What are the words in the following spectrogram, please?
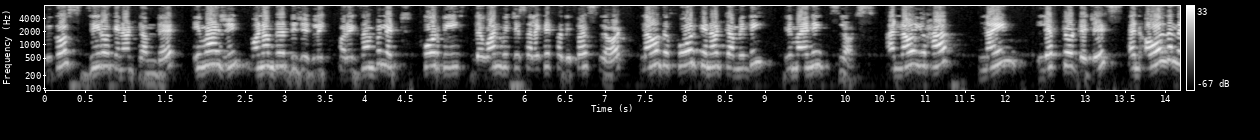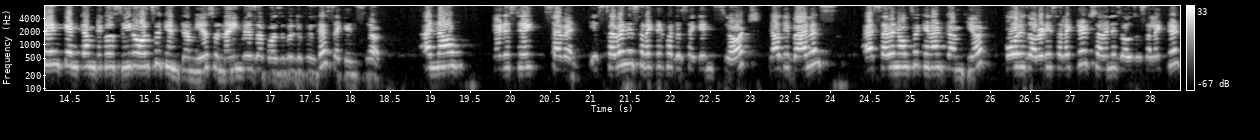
because 0 cannot come there. Imagine one of the digit like for example at 4B, the one which is selected for the first slot. Now the 4 cannot come in the remaining slots and now you have 9 left out digits and all the 9 can come because 0 also can come here. So 9 ways are possible to fill the second slot. And now let us take 7. If 7 is selected for the second slot, now the balance as 7 also cannot come here. 4 is already selected, 7 is also selected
